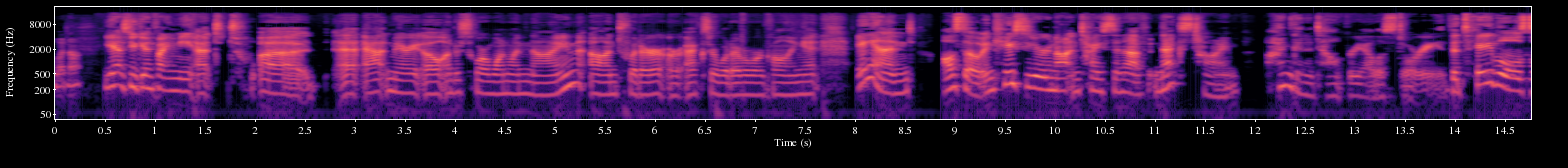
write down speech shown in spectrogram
whatnot? Yes, you can find me at uh, at Mary O underscore one one nine on Twitter or X or whatever we're calling it. And also, in case you're not enticed enough, next time I'm going to tell Brielle a story. The tables,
